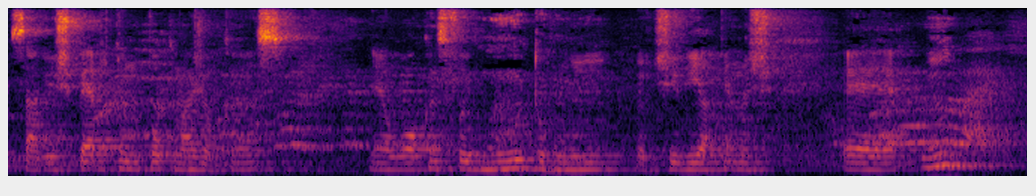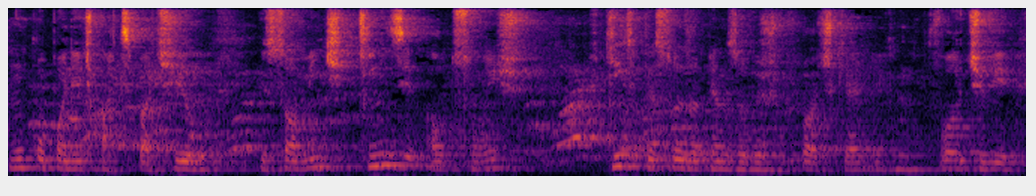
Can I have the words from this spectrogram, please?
sabe? Eu espero ter um pouco mais de alcance. Né? O alcance foi muito ruim, eu tive apenas é, um, um componente participativo e somente 15 audições 15 pessoas apenas ouviram o podcast, eu tive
